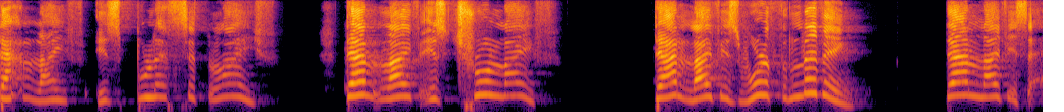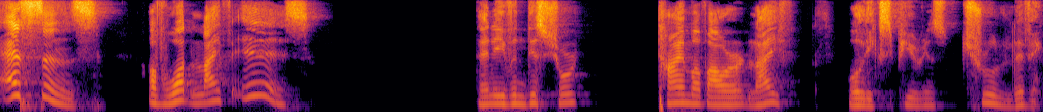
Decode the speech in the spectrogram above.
That life is blessed life. That life is true life. That life is worth living. That life is the essence of what life is. Then even this short time of our life will experience true living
